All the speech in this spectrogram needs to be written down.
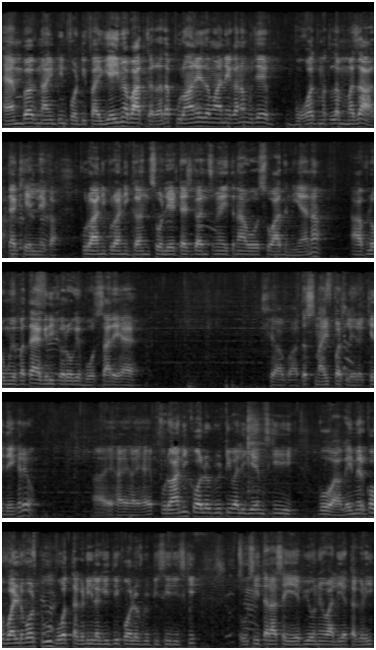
हैमबर्ग 1945 यही मैं बात कर रहा था। पुराने ज़माने का ना मुझे बहुत मतलब मज़ा आता है खेलने का। पुरानी पुरानी गन्स हो लेटेस्ट गन्स में इतना वो स्वाद नहीं है ना। आप लोग मुझे पता है एग्री करोगे, बहुत सारे हैं। क्या बात है स्नाइपर्स ले रखे, देख रहे हो? हाय हाय हाय हाय, पुरानी कॉल ऑफ़ ड्यूटी वाली गेम्स की वो आ गई। मेरे को वर्ल्ड वॉर टू बहुत तगड़ी लगी थी कॉल ऑफ़ ड्यूटी सीरीज़ की। तो उसी तरह से ये भी होने वाली है तगड़ी।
